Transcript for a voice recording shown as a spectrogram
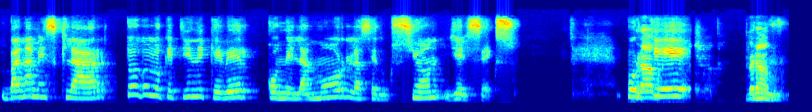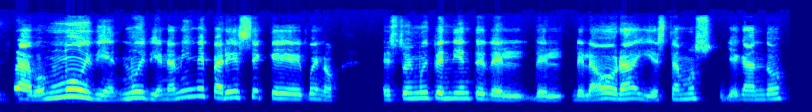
van a mezclar todo lo que tiene que ver con el amor, la seducción y el sexo. Porque Bravo, Mm. bravo, muy bien, muy bien. A mí me parece que, bueno, estoy muy pendiente del, del- de la hora y estamos llegando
